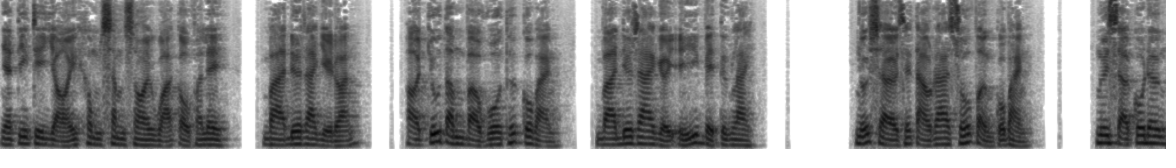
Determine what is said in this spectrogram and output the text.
Nhà tiên tri giỏi không xăm soi quả cầu pha lê và đưa ra dự đoán. Họ chú tâm vào vô thức của bạn và đưa ra gợi ý về tương lai. Nỗi sợ sẽ tạo ra số phận của bạn. Người sợ cô đơn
